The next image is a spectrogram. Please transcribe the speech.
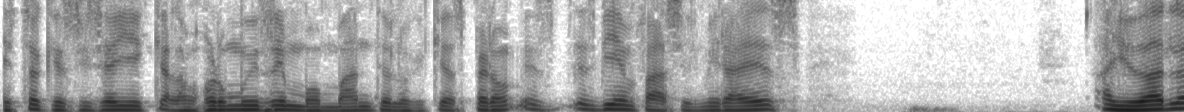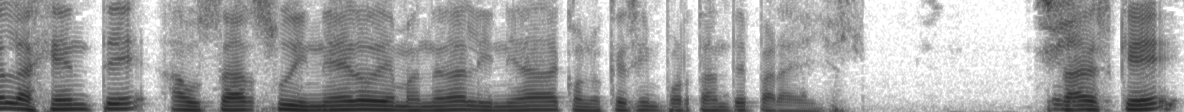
Esto que sí se oye, a lo mejor muy rimbombante o lo que quieras, pero es, bien fácil. Mira, es ayudarle a la gente a usar su dinero de manera alineada con lo que es importante para ellos. ¿Sabes qué?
